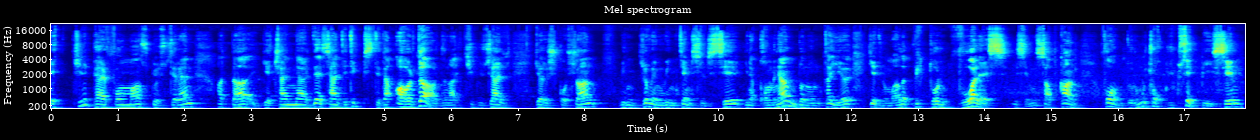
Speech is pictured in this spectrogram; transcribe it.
etkili performans gösteren hatta geçenlerde sentetik pistte de ardı ardına iki güzel yarış koşan German Win temsilcisi yine Commando'nun tayı 7 numaralı Victor Wallace isimli safkan form durumu çok yüksek bir isim.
